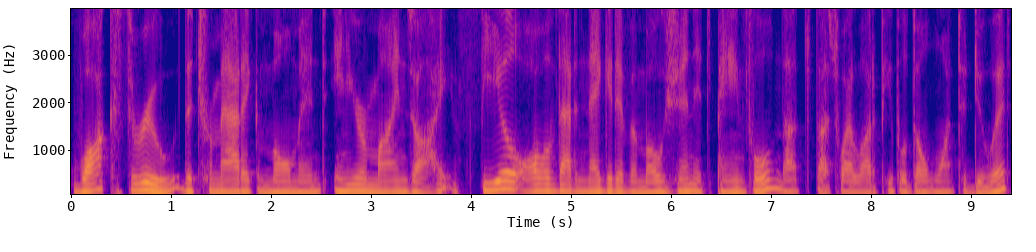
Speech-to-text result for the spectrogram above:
walk through the traumatic moment in your mind's eye, feel all of that negative emotion. It's painful. That's that's why a lot of people don't want to do it.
